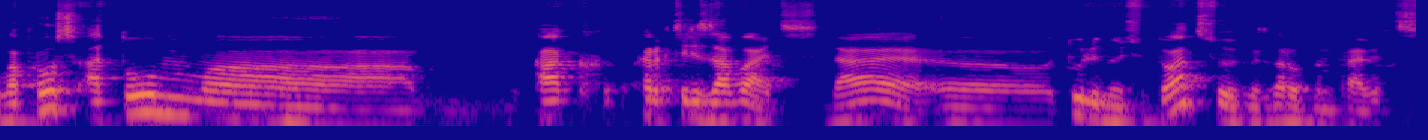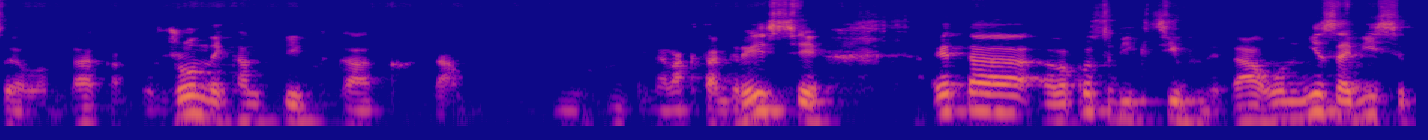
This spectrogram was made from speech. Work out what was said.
вопрос о том, а, как характеризовать да, э, ту или иную ситуацию в международном праве в целом, да, как вооруженный конфликт, как, там, например, акт агрессии, это вопрос объективный, да, он не зависит,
